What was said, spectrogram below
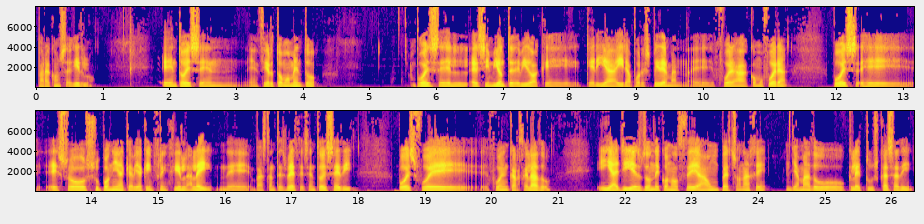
para conseguirlo. Entonces, en, cierto momento, pues el, simbionte, debido a que quería ir a por Spider-Man, eh, fuera como fuera, pues eh, eso suponía que había que infringir la ley de bastantes veces. Entonces Eddie pues fue, fue encarcelado y allí es donde conoce a un personaje llamado Cletus Cassidy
